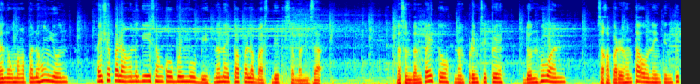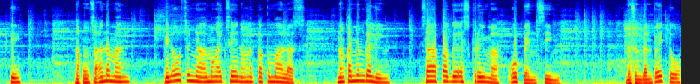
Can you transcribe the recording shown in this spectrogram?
na noong mga panahong yun ay siya pa lang ang nag-iisang cowboy movie na naipapalabas dito sa bansa. Nasundan pa ito ng Prinsipe Don Juan sa kaparehong taon 1950 na kung saan naman pinauso niya ang mga eksenang nagpapamalas ng kanyang galing sa pag-eskrima o fencing. Nasundan pa ito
